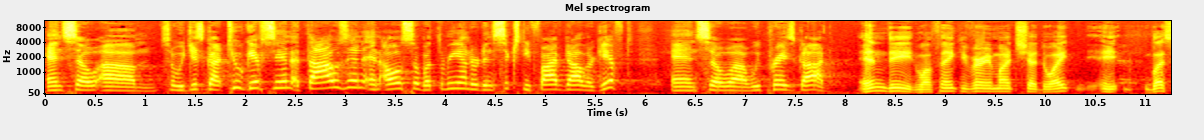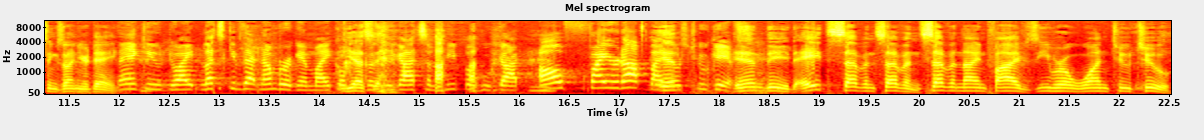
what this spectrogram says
And so, um, so we just got two gifts in, a thousand and also a three hundred and sixty-five dollar gift. And so uh, we praise God. Indeed. Well, thank you very much, uh, Dwight. Blessings on your day. Thank you, Dwight. Let's give that number again, Michael, Yes. because we got some people who got all fired up by In- those two gifts. Indeed. 877 795 0122.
